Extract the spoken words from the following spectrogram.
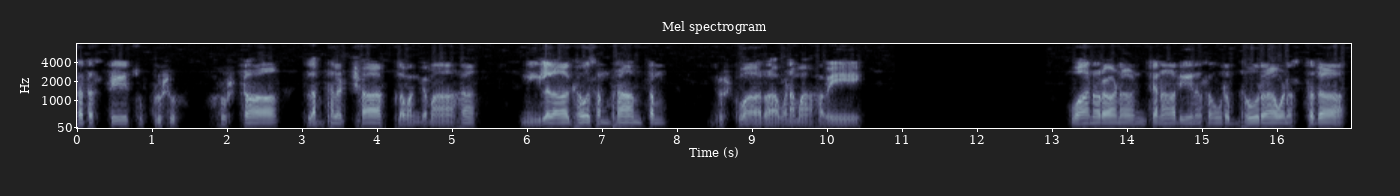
ततस्ते हृष्टा लब्धलक्षाः प्लवङ्गमाः नीललाघवसम्भ्रान्तम् दृष्ट्वा रावणमाहवे। वानराणाम् च नादेन संरब्धो रावणस्तदा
